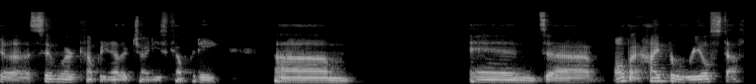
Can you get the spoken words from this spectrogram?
a similar company, another Chinese company. Um, and uh, all that hyper real stuff,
